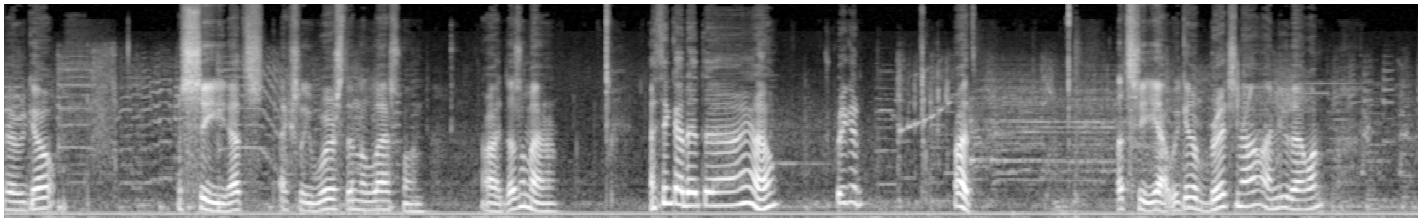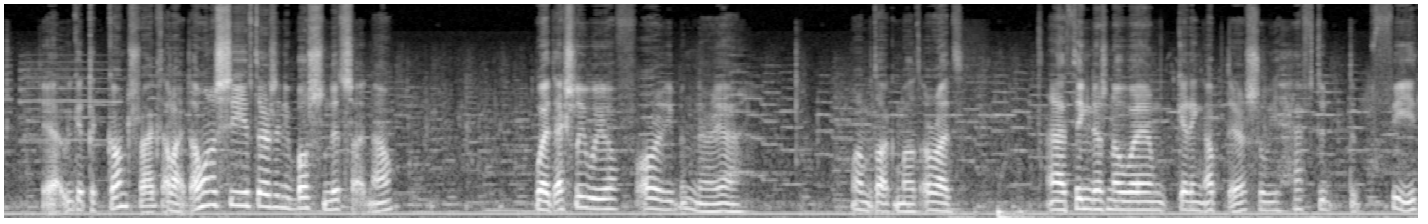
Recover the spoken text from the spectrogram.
there we go. Let's see. That's actually worse than the last one. Alright, doesn't matter. I think I did, uh, you know, pretty good. Right. Let's see. Yeah, we get a bridge now. I knew that one. Yeah, we get the contract. Alright, I want to see if there's any boss on this side now. Wait, actually we have already been there, yeah. What am I talking about? Alright. And I think there's no way I'm getting up there, so we have to defeat,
